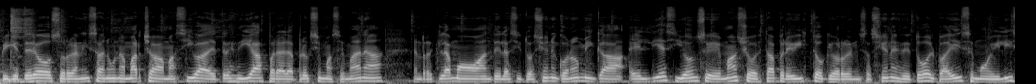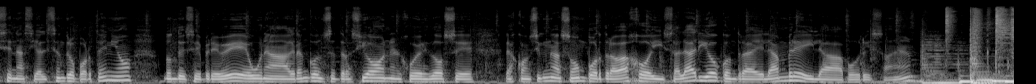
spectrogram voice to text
Piqueteros organizan una marcha masiva de tres días para la próxima semana en reclamo ante la situación económica. El 10 y 11 de mayo está previsto que organizaciones de todo el país se movilicen hacia el centro porteño, donde se prevé una gran concentración el jueves 12. Las consignas son por trabajo y salario contra el hambre y la pobreza. ¿eh?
